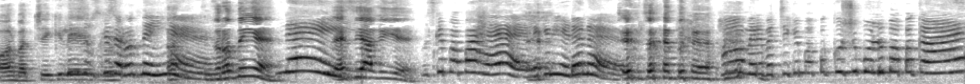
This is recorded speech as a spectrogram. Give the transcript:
और बच्चे के लिए उसकी ज़रूरत नहीं हाँ, है। ज़रूरत नहीं है? नहीं। ऐसी आ गई है। उसके पापा है लेकिन हिडन है। अच्छा, तो- हाँ मेरे बच्चे के पापा कुछ बोलो पापा कहाँ है?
